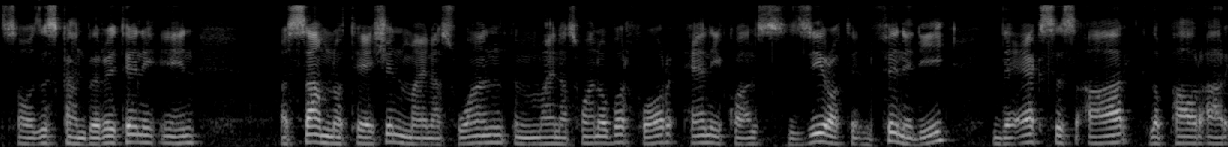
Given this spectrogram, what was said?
So this can be written in a sum notation minus 1 minus 1 over 4 n equals 0 to infinity. The x's are the power are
